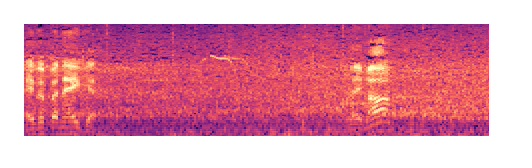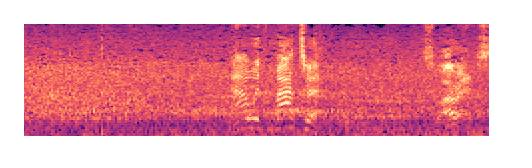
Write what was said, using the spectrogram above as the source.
Ever Banega. Neymar. Now with Mata. Suarez.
